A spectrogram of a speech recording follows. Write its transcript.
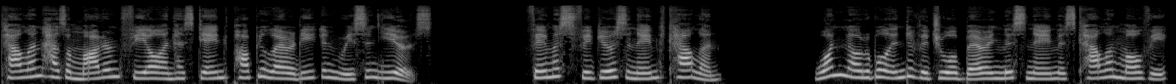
Callan has a modern feel and has gained popularity in recent years. Famous figures named Callan. One notable individual bearing this name is Callan Mulvey,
